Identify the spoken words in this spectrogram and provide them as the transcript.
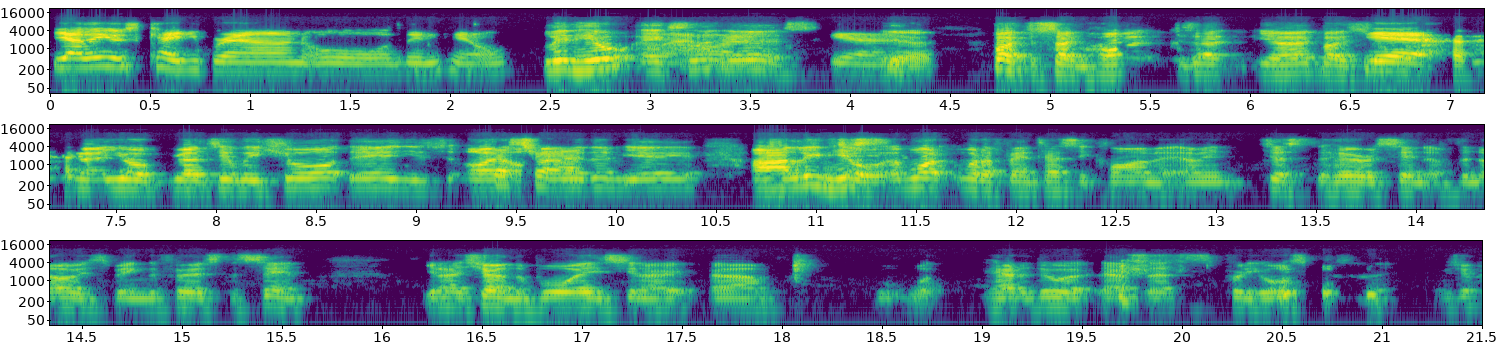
yeah, I think it was Katie Brown or Lynn Hill. Lynn Hill, excellent. Yeah, Yeah. yeah, both the same height. Is that you know both? Yeah. You know, you're relatively short there. You eye That's to eye right. with them. Yeah, yeah. Uh, Lynn Hill, what what a fantastic climber. I mean, just her ascent of the nose being the first ascent. You know, showing the boys, you know, um, what how to do it. That, that's pretty awesome. Isn't it?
